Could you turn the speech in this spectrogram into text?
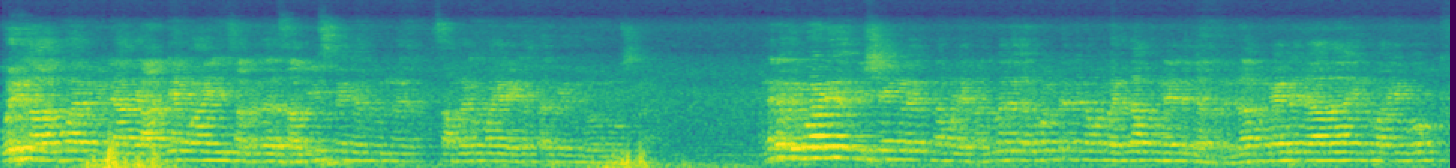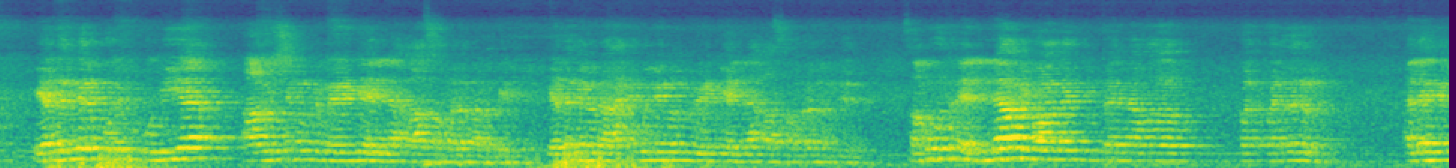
ഒരു ആഹ്വാനമില്ലാതെ ആദ്യമായി സമര സർവീസ് രംഗത്ത് നിന്ന് സമരമായി രംഗത്തിറങ്ങിയത് ജോർജ് അങ്ങനെ ഒരുപാട് വിഷയങ്ങൾ നമ്മളെ അതുപോലെ അതുപോലെ തന്നെ നമ്മൾ വനിതാ മുന്നേറ്റ ജാഥ വനിതാ മുന്നേറ്റ ജാഥ എന്ന് പറയുമ്പോൾ ഏതെങ്കിലും ഒരു പുതിയ ആവശ്യങ്ങൾക്ക് വേണ്ടിയല്ല ആ സമരം നടത്തിയത് ഏതെങ്കിലും ഒരു വേണ്ടിയല്ല ആ സമരം നടത്തിയത് സമൂഹത്തിലെ എല്ലാ വിഭാഗം വനിതകളും അല്ലെങ്കിൽ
